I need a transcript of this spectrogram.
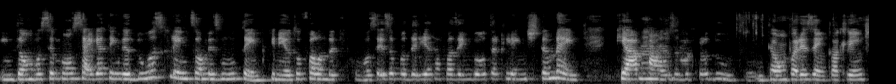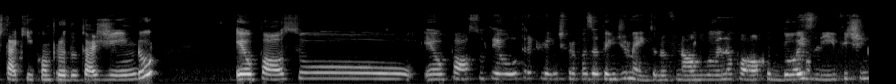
Então você consegue atender duas clientes ao mesmo tempo. Que nem eu tô falando aqui com vocês, eu poderia estar tá fazendo outra cliente também, que é a uhum. pausa do produto. Então, por exemplo, a cliente está aqui com o produto agindo, eu posso eu posso ter outra cliente para fazer atendimento. No final do ano eu coloco dois lifting,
